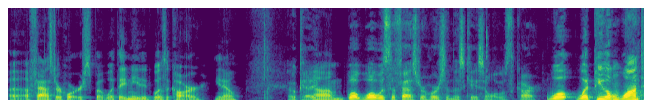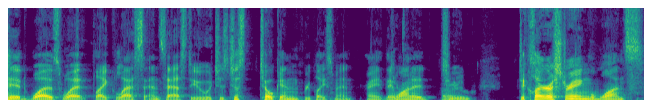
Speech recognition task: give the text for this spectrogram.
a, faster horse but what they needed was a car you know Okay. um what what was the faster horse in this case, and what was the car? well what people wanted was what like less and Sass do which is just token replacement right they Okay. wanted to right. declare a string once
